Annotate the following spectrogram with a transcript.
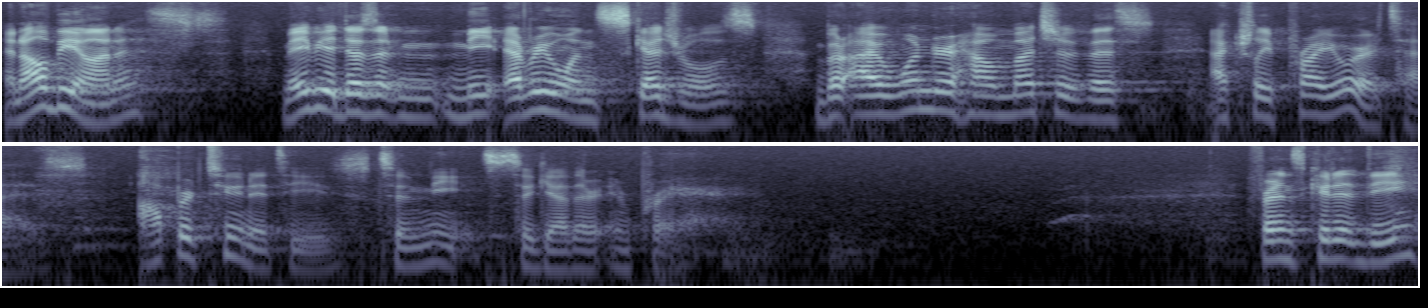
And I'll be honest, maybe it doesn't meet everyone's schedules, but I wonder how much of us actually prioritize opportunities to meet together in prayer. Friends, could it be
